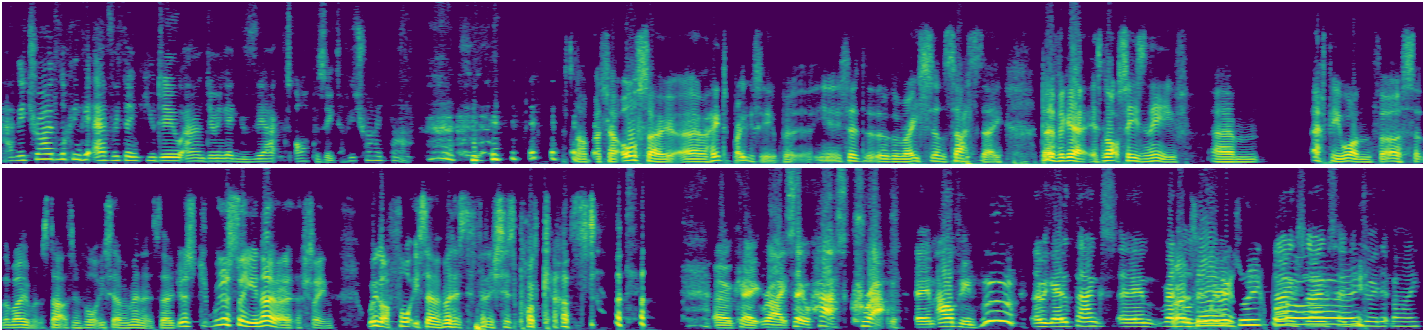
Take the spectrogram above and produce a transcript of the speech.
Have you tried looking at everything you do and doing exact opposite? Have you tried that? It's not a bad shout. Also, uh, I hate to break it to you, but you said that the, race is on Saturday. Don't forget, it's not season eve. Um, FP1 for us at the moment starts in 47 minutes. So just just so you know, Aisleyne, we've got 47 minutes to finish this podcast. okay, right. So Haas, crap. Um, Alpine, woo, there we go. Thanks. Um, Red right, see you next week. Thanks, thanks. Hope you enjoyed it. Bye.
